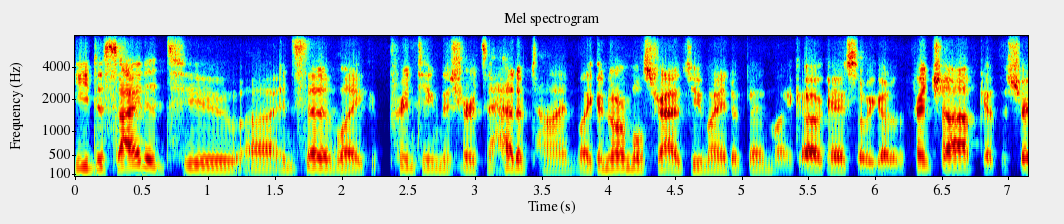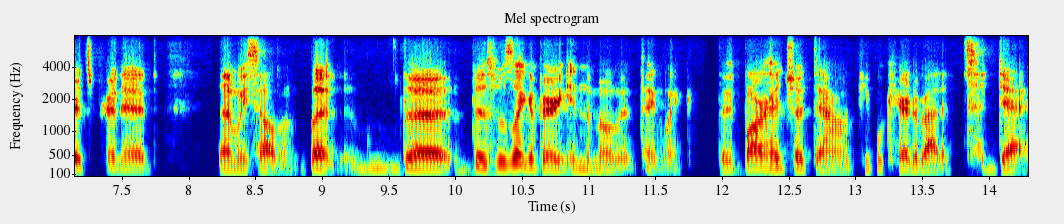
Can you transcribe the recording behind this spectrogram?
he decided to uh, instead of like printing the shirts ahead of time, like a normal strategy might have been like, okay, so we go to the print shop, get the shirts printed, then we sell them. But the this was like a very in the moment thing. Like the bar had shut down, people cared about it today.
